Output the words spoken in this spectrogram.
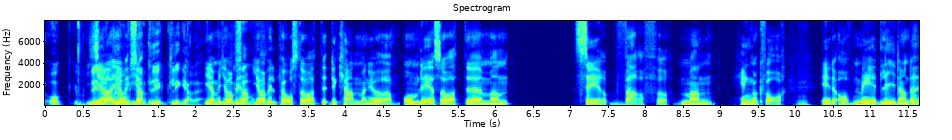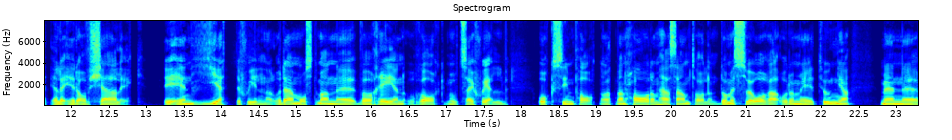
och, bli Ja, jag- långsamt lyckligare? Ja, men jag, vill, jag vill påstå att det, det kan man göra. Om det är så att eh, man ser varför man hänger kvar. Mm. Är det av medlidande eller är det av kärlek? Det är en jätteskillnad och där måste man eh, vara ren och rak mot sig själv och sin partner. Att man har de här samtalen. De är svåra och de är tunga. Men eh,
